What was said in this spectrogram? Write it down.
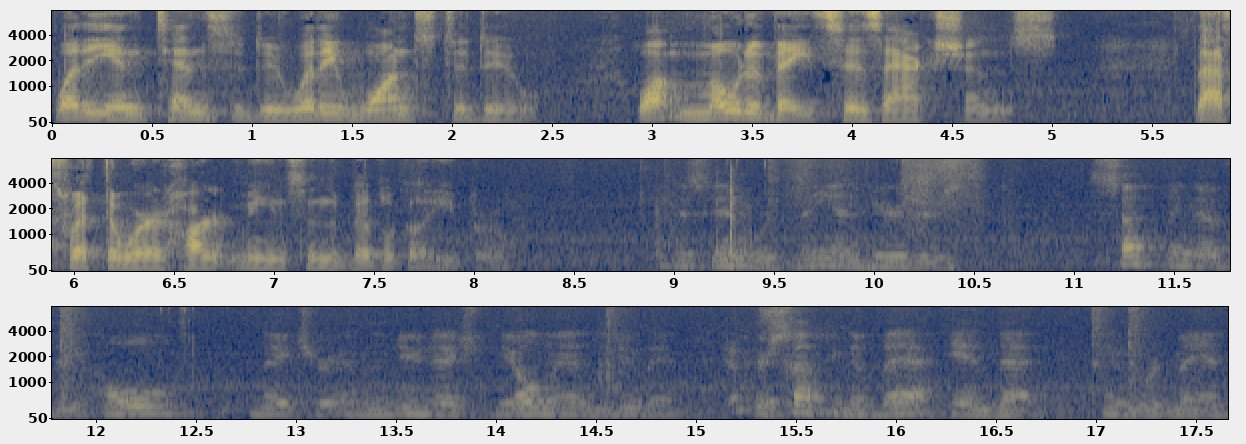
what he intends to do, what he wants to do, what motivates his actions. That's what the word heart means in the biblical Hebrew. This inward man here, there's something of the old nature and the new nature, the old man and the new man. There's something of that in that inward man.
